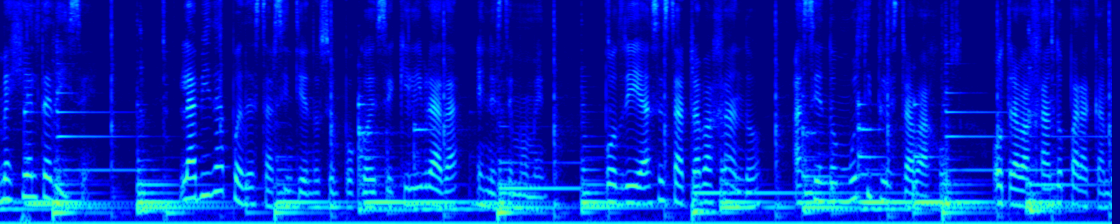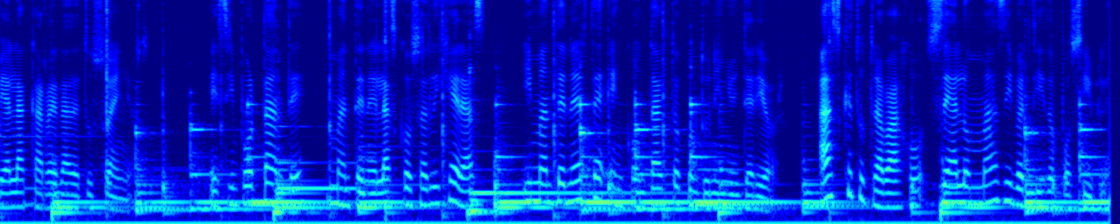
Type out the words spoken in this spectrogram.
Mejiel te dice, la vida puede estar sintiéndose un poco desequilibrada en este momento. Podrías estar trabajando, haciendo múltiples trabajos o trabajando para cambiar la carrera de tus sueños. Es importante mantener las cosas ligeras y mantenerte en contacto con tu niño interior. Haz que tu trabajo sea lo más divertido posible.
